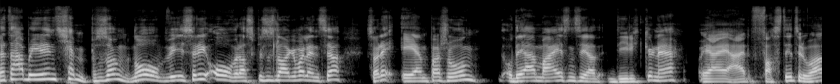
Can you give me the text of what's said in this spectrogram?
dette her blir en kjempesesong! Nå overbeviser de overraskelseslaget Valencia! Så er det én person, og det er meg, som sier at de rykker ned. Og jeg er fast i troa.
